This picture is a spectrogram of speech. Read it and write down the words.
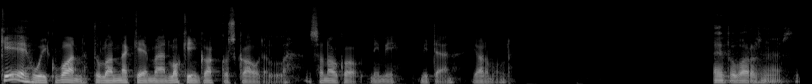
Kehui Kwan tullaan näkemään Lokin kakkoskaudella. Sanooko nimi mitään Jarmolle? Eipä varsinaisesti.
